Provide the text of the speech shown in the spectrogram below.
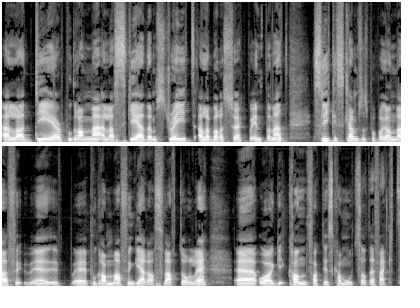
eller Dare-programmet, eller Scare them straight, eller bare søk på internett Slike skremselsprogrammer eh, fungerer svært dårlig. Eh, og kan faktisk ha motsatt effekt.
